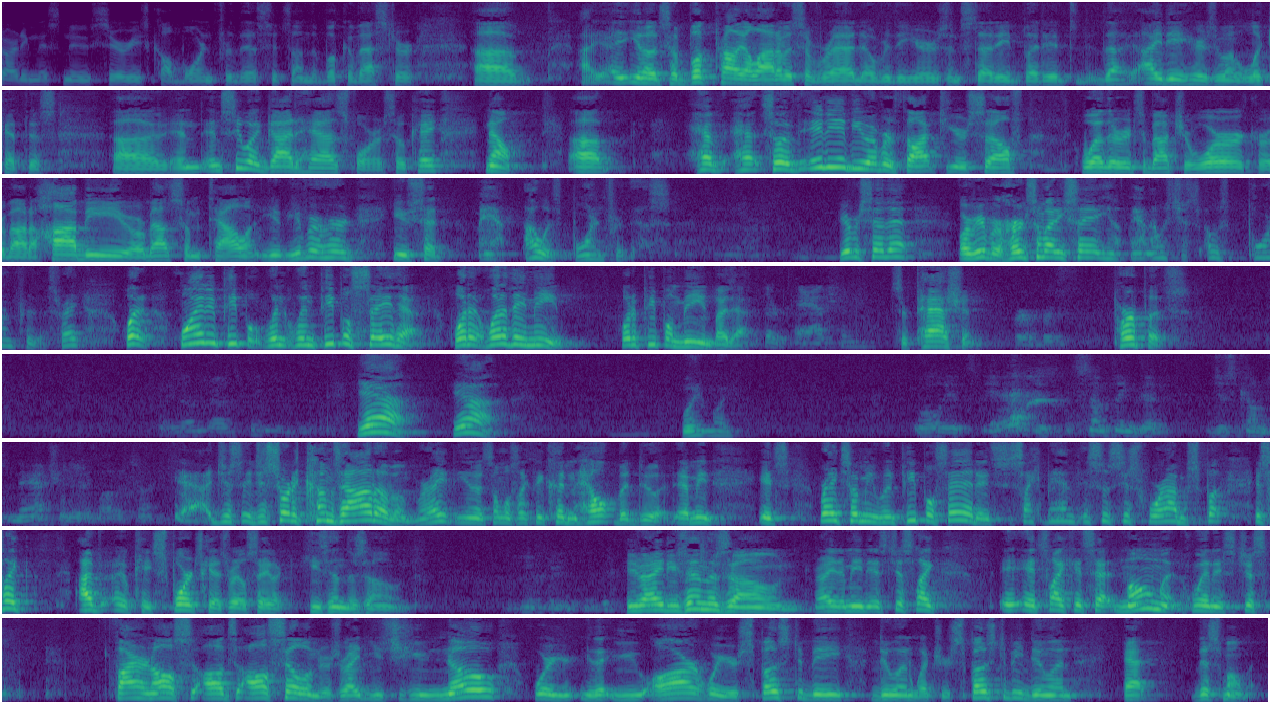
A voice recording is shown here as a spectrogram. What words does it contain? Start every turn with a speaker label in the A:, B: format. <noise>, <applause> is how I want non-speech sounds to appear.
A: starting this new series called Born for This. It's on the book of Esther. Uh, I, you know, it's a book probably a lot of us have read over the years and studied, but it, the idea here is we want to look at this uh, and, and see what God has for us, okay? Now, uh, have, have, so have any of you ever thought to yourself, whether it's about your work or about a hobby or about some talent, you, you ever heard, you said, man, I was born for this? You ever said that? Or have you ever heard somebody say, you know, man, I was just, I was born for this, right? What, why do people, when, when people say that, what, what do they mean? What do people mean by that?
B: Their passion.
A: It's their passion.
B: Purpose.
A: Purpose. Yeah, yeah. Wait, wait.
C: Well, it's, it's something that just comes naturally a lot of times.
A: Yeah, it just it just sort of comes out of them, right? You know, it's almost like they couldn't help but do it. I mean, it's right. So I mean, when people say that, it's just like, man, this is just where I'm. Sp-. It's like I've okay, sports guys will say like he's in the zone. Right, he's in the zone, right? I mean, it's just like it's like it's that moment when it's just firing all all, all cylinders, right? You you know where you that you are, where you're supposed to be, doing what you're supposed to be doing at this moment.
